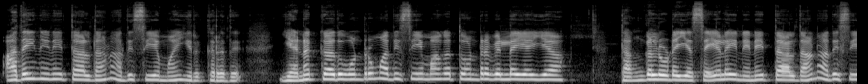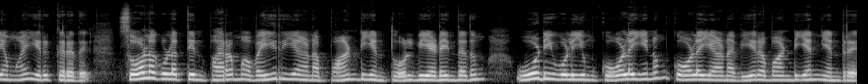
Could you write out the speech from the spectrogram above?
அதை நினைத்தால்தான் அதிசயமாய் இருக்கிறது. எனக்கு அது ஒன்றும் அதிசயமாக தோன்றவில்லை ஐயா. தங்களுடைய செயலை நினைத்தால்தான் அதிசயமாய் இருக்கிறது. சோழகுலத்தின் பரம வைரியான பாண்டியன் தோல்வியடைந்ததும் ஓடி ஒளியும் கோழையினும் கோழையான வீரபாண்டியன் என்று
